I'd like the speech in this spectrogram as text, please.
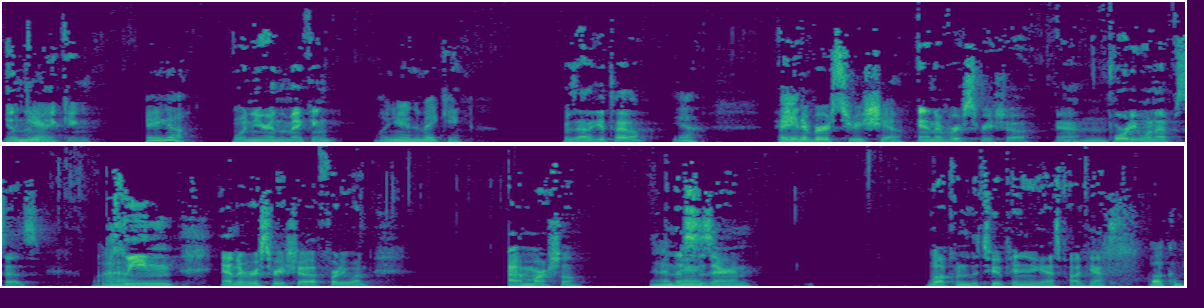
in One the year. making. There you go. One year in the making. One year in the making. Was that a good title? Yeah. Hey. Anniversary show. Anniversary show. Yeah, Mm-hmm. 41 episodes. Wow. Clean anniversary show at 41. I'm Marshall, And and I'm this Aaron. is Aaron. Welcome to the Two Opinion Guys podcast. Welcome.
